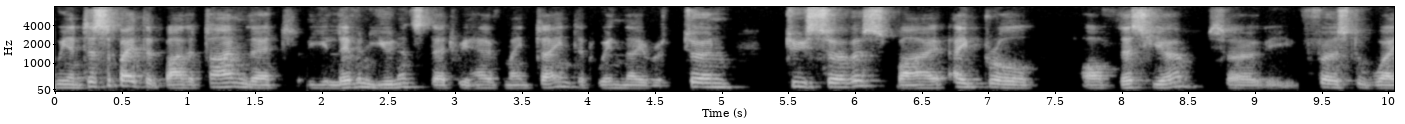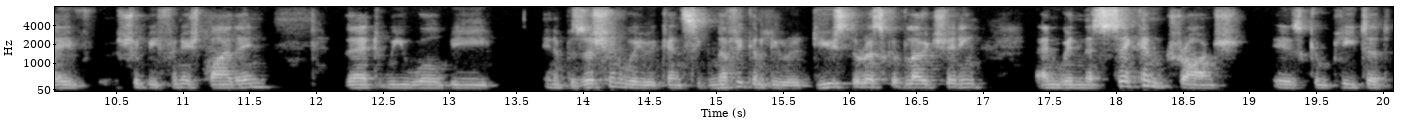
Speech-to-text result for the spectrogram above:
We anticipate that by the time that the 11 units that we have maintained that when they return to service by April of this year, so the first wave should be finished by then, that we will be in a position where we can significantly reduce the risk of load shedding. And when the second tranche is completed,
